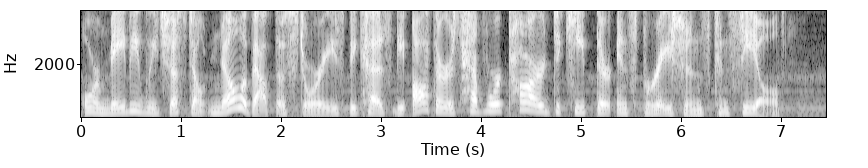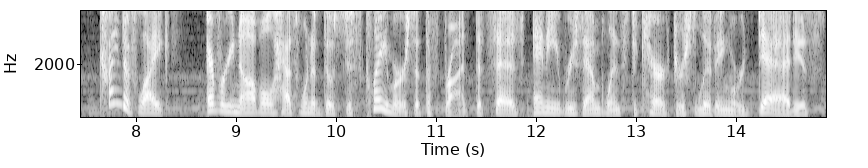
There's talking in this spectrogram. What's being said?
Or maybe we just don't know about those stories because the authors have worked hard to keep their inspirations concealed. Kind of like every novel has one of those disclaimers at the front that says any resemblance to characters living or dead is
